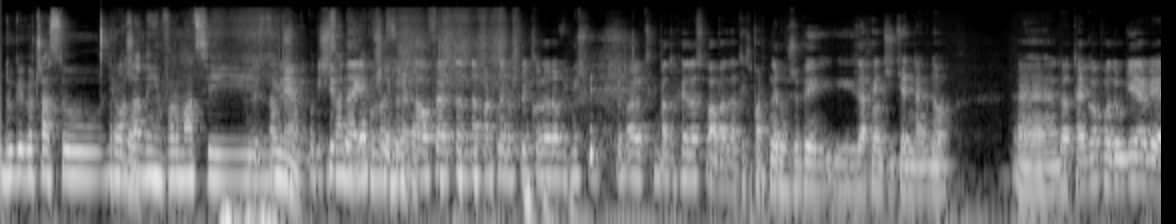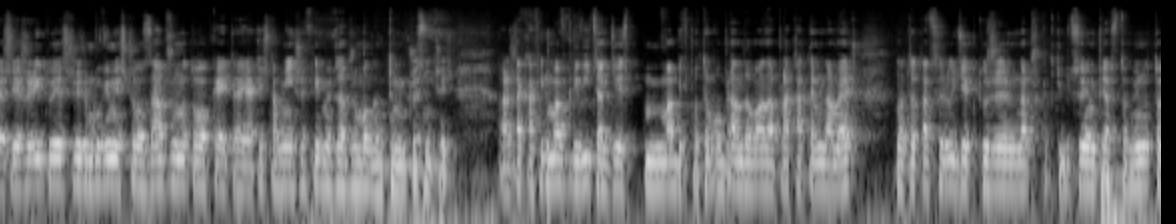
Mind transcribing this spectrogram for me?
długiego czasu nie ma RODO. żadnych informacji na nie. mi się wydaje po prostu, że ta oferta dla partnerów trójkolorowych mi się chyba, chyba trochę za słaba dla tych partnerów, żeby ich zachęcić jednak do, e, do tego. Po drugie, wiesz, jeżeli tu jeżeli mówimy jeszcze o Zabrzu, no to okej, te jakieś tam mniejsze firmy w Zabrzu mogą w tym uczestniczyć. Ale taka firma w Gliwicach, gdzie jest, ma być potem obrandowana plakatem na mecz, no to tacy ludzie, którzy na przykład kibicują Piastowi, no to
